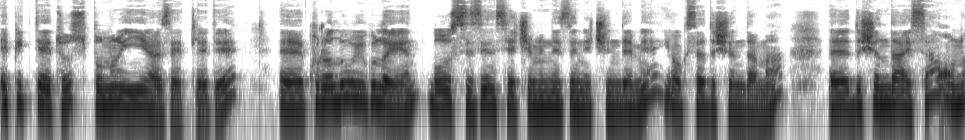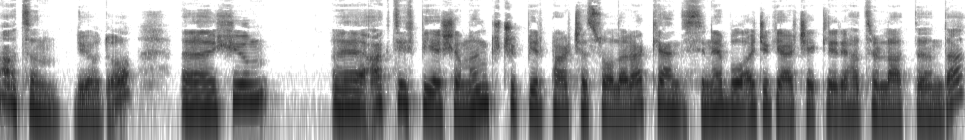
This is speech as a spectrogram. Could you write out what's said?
Epiktetus bunu iyi özetledi. E, kuralı uygulayın. Bu sizin seçiminizin içinde mi yoksa dışında mı? E, dışındaysa onu atın diyordu. E, Hume e, aktif bir yaşamın küçük bir parçası olarak kendisine bu acı gerçekleri hatırlattığında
